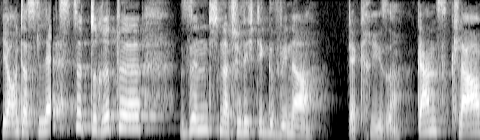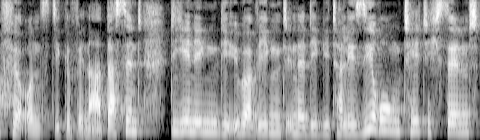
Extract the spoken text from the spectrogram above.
Ja, und das letzte Drittel sind natürlich die Gewinner der Krise. Ganz klar für uns die Gewinner. Das sind diejenigen, die überwiegend in der Digitalisierung tätig sind,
